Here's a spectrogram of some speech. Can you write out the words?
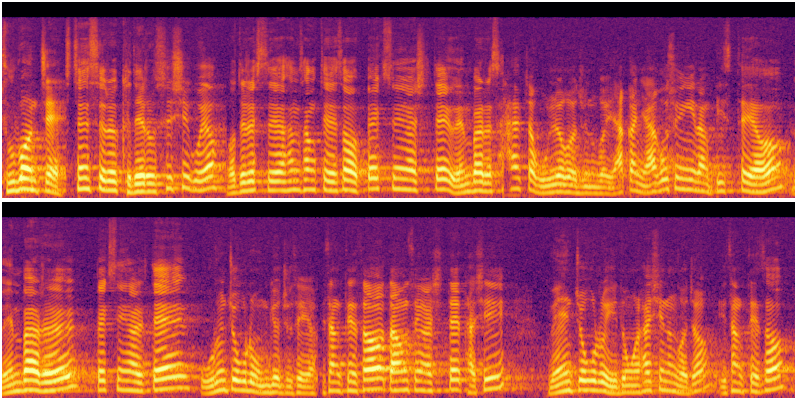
두 번째. 스탠스를 그대로 쓰시고요. 어드레스 한 상태에서 백스윙 하실 때 왼발을 살짝 올려가 주는 거예요. 약간 야구 스윙이랑 비슷해요. 왼발을 백스윙 할 때 오른쪽으로 옮겨 주세요. 이 상태에서 다운스윙 하실 때 다시 왼쪽으로 이동을 하시는 거죠. 이 상태에서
